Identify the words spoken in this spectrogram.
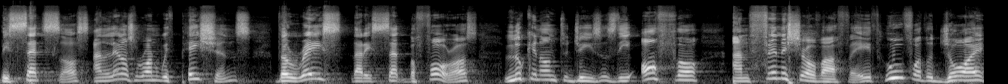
besets us, and let us run with patience the race that is set before us, looking unto Jesus, the author and finisher of our faith, who for the joy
